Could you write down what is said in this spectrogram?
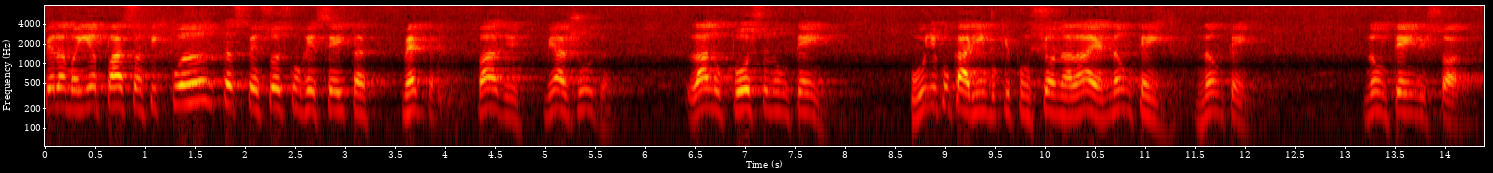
Pela manhã passam aqui quantas pessoas com receita médica. Padre, me ajuda. Lá no posto não tem. O único carimbo que funciona lá é não tem, não tem. Não tem no estoque.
